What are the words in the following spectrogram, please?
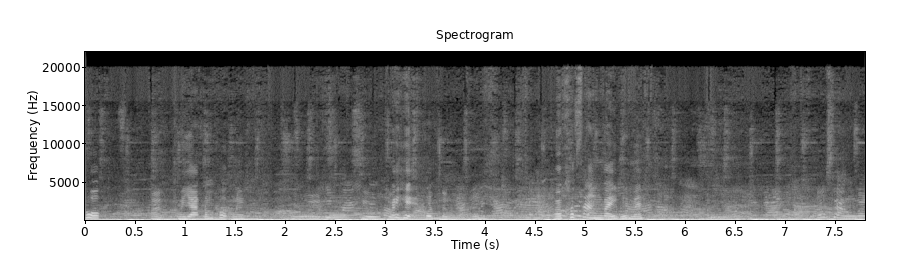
อยากนี่นมโคกไม่อยากนมโคกเลยคิวไม่เห็นคนหนึ่งนะอ๋อเขาสั่งไว้ใช่ไหมเขาสั่งไว้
